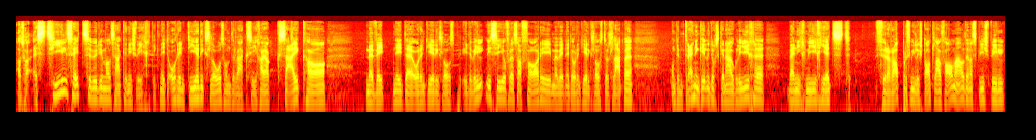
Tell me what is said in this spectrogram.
Also ein Ziel setzen, würde ich mal sagen, ist wichtig. Nicht orientierungslos unterwegs sein. Ich habe ja gesagt, man will nicht äh, orientierungslos in der Wildnis sein auf einer Safari, man will nicht orientierungslos durchs Leben. Und im Training gilt natürlich das genau Gleiche. Wenn ich mich jetzt für einen Rapperswiler Stadtlauf anmelde, als Beispiel,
